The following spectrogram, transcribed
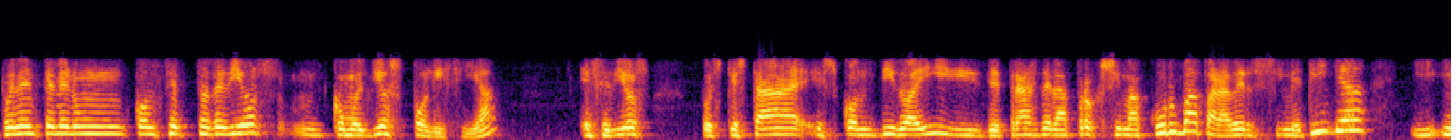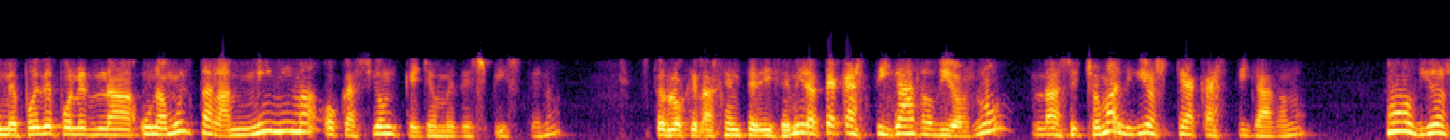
pueden tener un concepto de Dios como el Dios policía, ese Dios pues que está escondido ahí detrás de la próxima curva para ver si me pilla y, me puede poner una, multa a la mínima ocasión que yo me despiste, ¿no? Esto es lo que la gente dice, mira, te ha castigado Dios, ¿no? Lo has hecho mal y Dios te ha castigado, ¿no? No, Dios,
